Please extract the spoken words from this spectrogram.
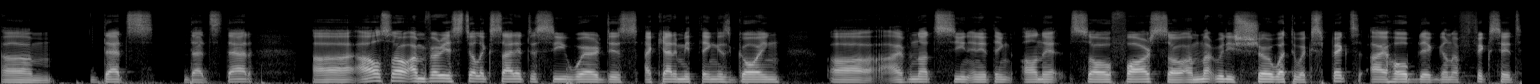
um, that's that's that. Uh, also, I'm very still excited to see where this academy thing is going. Uh, I've not seen anything on it so far, so I'm not really sure what to expect. I hope they're gonna fix it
